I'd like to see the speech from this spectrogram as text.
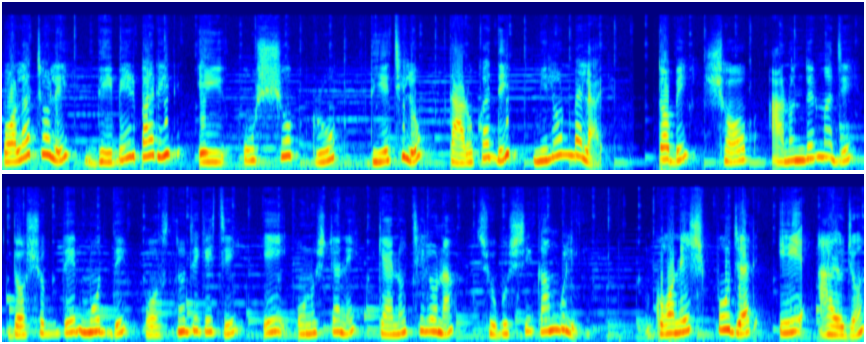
বলা চলে দেবের বাড়ির এই উৎসব রূপ দিয়েছিল তারকাদের মিলন মেলায়। তবে সব আনন্দের মাঝে দর্শকদের মধ্যে প্রশ্ন জেগেছে, এই অনুষ্ঠানে কেন ছিল না শুভশ্রী গাঙ্গুলি? গণেশ পূজার এই আয়োজন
